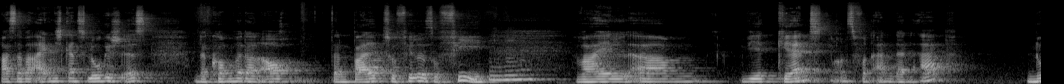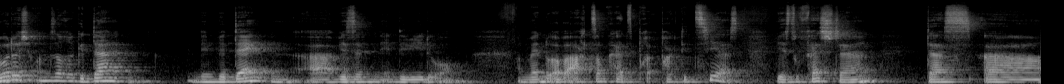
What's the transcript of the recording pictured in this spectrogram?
was aber eigentlich ganz logisch ist. Und da kommen wir dann auch dann bald zur Philosophie, mhm. weil ähm, wir grenzen uns von anderen ab, nur durch unsere Gedanken, indem wir denken, äh, wir sind ein Individuum. Und wenn du aber Achtsamkeit praktizierst, wirst du feststellen, dass äh,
